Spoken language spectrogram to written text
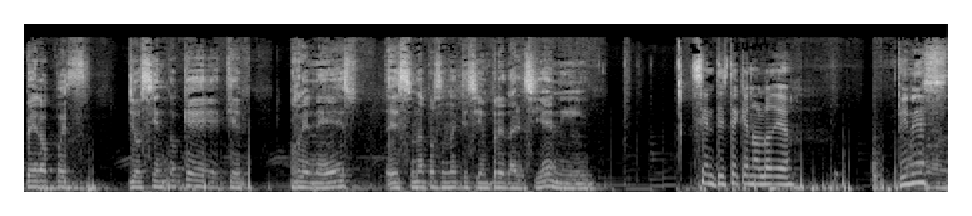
pero pues yo siento que, que René es, es una persona que siempre da el 100 y ¿Sentiste que no lo dio? ¿Tienes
